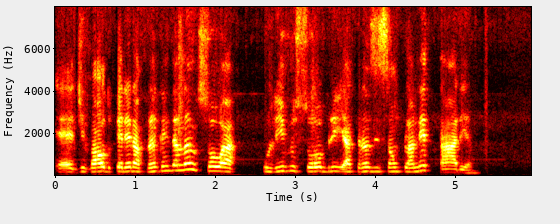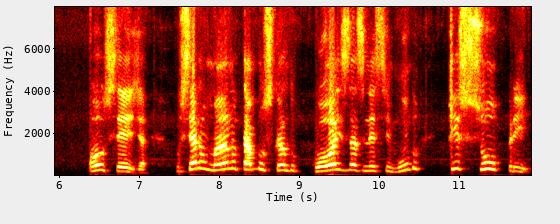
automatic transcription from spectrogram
é, Divaldo Pereira Franca ainda lançou a, o livro sobre a transição planetária. Ou seja, o ser humano está buscando coisas nesse mundo que supre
